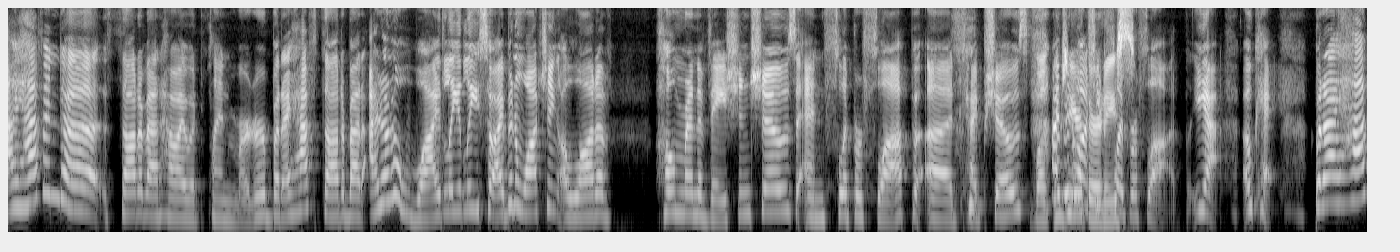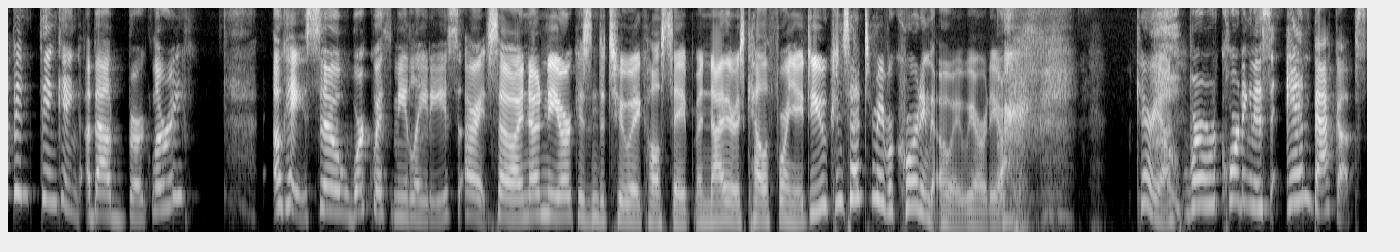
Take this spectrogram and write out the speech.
I haven't uh, thought about how I would plan murder, but I have thought about I don't know why lately. So I've been watching a lot of home renovation shows and flip or flop uh, type shows. Welcome I've to been your watching 30s. flip or flop. Yeah, okay. But I have been thinking about burglary. Okay, so work with me, ladies. all right, so I know New York isn't a two way call state, but neither is California. Do you consent to me recording the? Oh, wait, we already are. Carry on. We're recording this and backups.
